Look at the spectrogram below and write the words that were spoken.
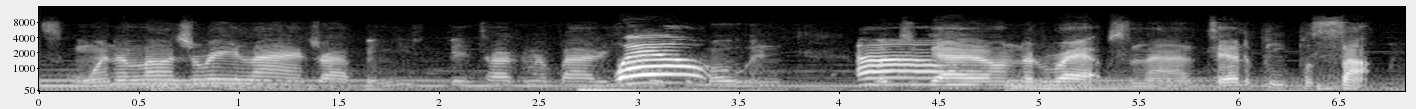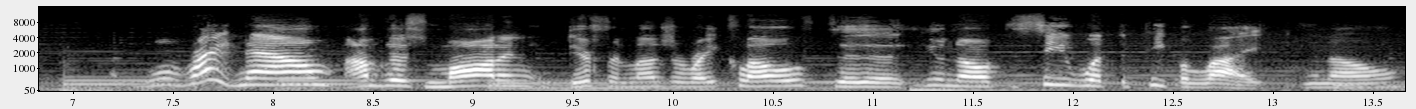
So when the lingerie line dropping, you've been talking about it. You've Well, been promoting what you got it on the wraps now. Tell the people something. Well, right now I'm just modeling different lingerie clothes to, you know, to see what the people like. You know,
